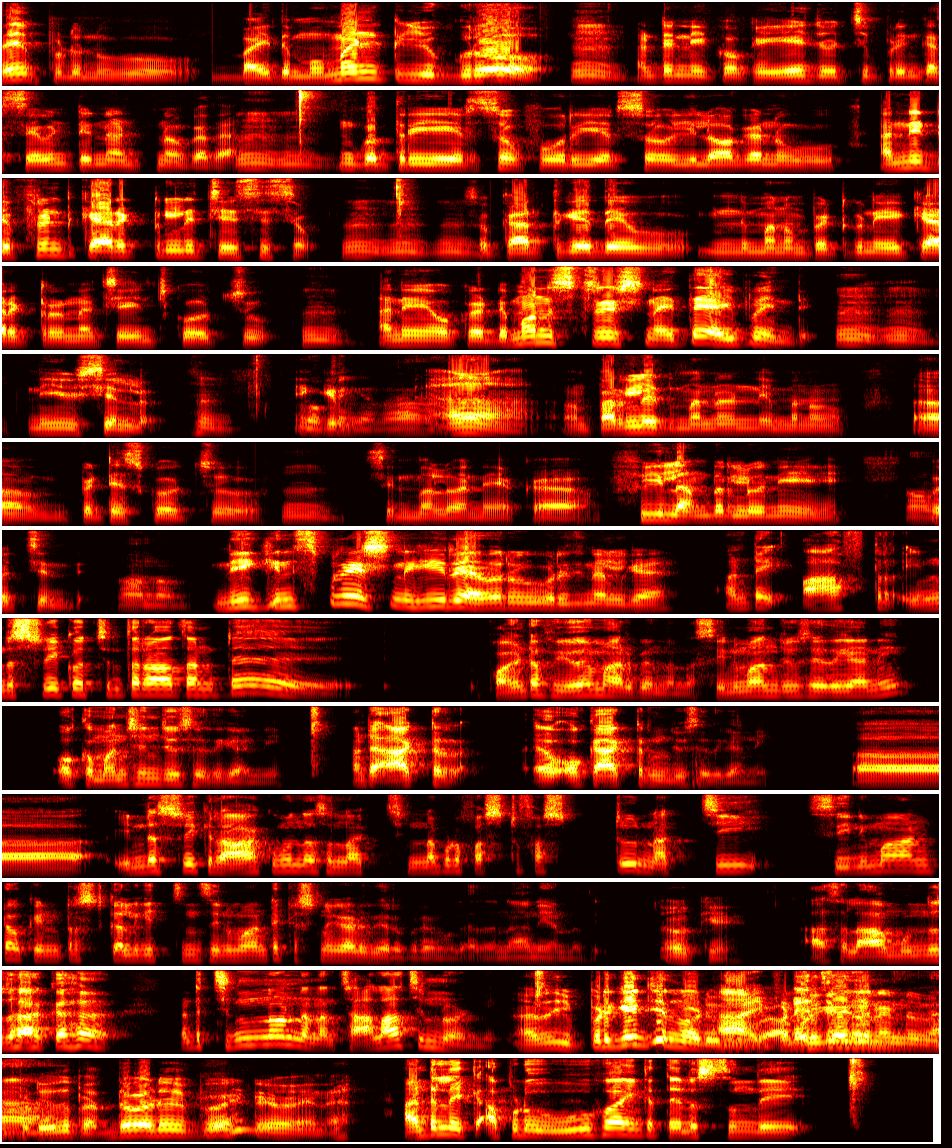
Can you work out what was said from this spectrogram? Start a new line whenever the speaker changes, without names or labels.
అదే ఇప్పుడు నువ్వు by the moment you grow అంటే నీకు ఒక ఏజ్ వచ్చి ఇప్పుడు ఇంకా సెవెంటీన్ అంటున్నావు కదా. ఇంకో త్రీ ఇయర్స్ ఫోర్ ఇయర్స్ ఈలోగా నువ్వు అన్ని డిఫరెంట్ క్యారెక్టర్లు చేసేసావు. సో కార్తికేయ దేవ్ని మనం పెట్టుకుని ఏ క్యారెక్టర్ అయినా చేయించుకోవచ్చు అనే ఒక డెమాన్స్ట్రేషన్ అయితే అయిపోయింది. నీ విషయంలో. ఇంకా పర్లేదు మనల్ని మనం పెట్టేసుకోవచ్చు సినిమాలో అనే ఒక ఫీల్ అందరిలోని వచ్చింది.
అవునవును.
నీకు ఇన్స్పిరేషన్ హీరో ఎవరు ఒరిజినల్గా
అంటే ఆఫ్టర్ ఇండస్ట్రీకి వచ్చిన తర్వాత అంటే పాయింట్ ఆఫ్ వ్యూ మారిపోయింది అన్న సినిమాని చూసేది కానీ ఒక మనిషిని చూసేది కానీ అంటే యాక్టర్ ఒక యాక్టర్ని చూసేది కానీ ఇండస్ట్రీకి రాకముందు అసలు నాకు చిన్నప్పుడు ఫస్ట్ ఫస్ట్ నచ్చి సినిమా అంటే ఒక ఇంట్రెస్ట్ కలిగించిన సినిమా అంటే కృష్ణగాడి వీరప్రేమ కదా నాని అన్నది.
ఓకే.
అసలు ఆ ముందు దాకా అంటే చిన్నోడిని అన్న చాలా చిన్నోడిని.
అదే ఇప్పటికే చిన్నవాడు నువ్వు.
ఇప్పుడే.
చిన్నవాడు. ఏదో పెద్దవాడు అయిపోయాడు ఏమైనా.
అంటే లైక్ అప్పుడు ఊహ ఇంకా తెలుస్తుంది.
